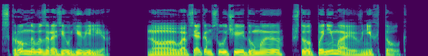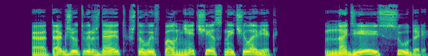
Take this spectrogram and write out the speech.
скромно возразил ювелир. Но во всяком случае думаю, что понимаю в них толк. А также утверждают, что вы вполне честный человек. Надеюсь, сударь.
